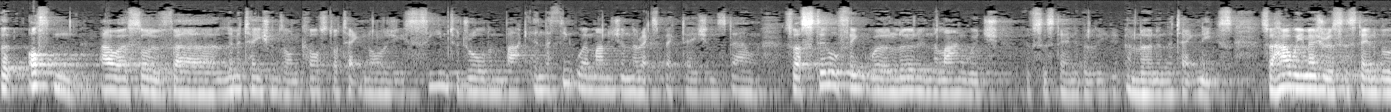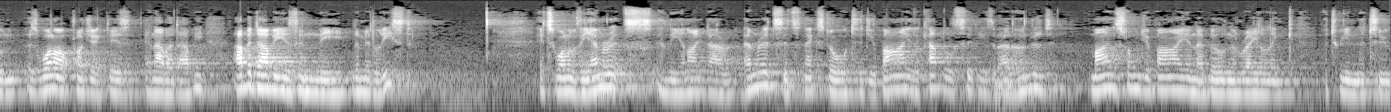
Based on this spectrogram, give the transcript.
But often our sort of uh, limitations on cost or technology seem to draw them back, and they think we're managing their expectations down. So I still think we're learning the language of sustainability and learning the techniques. So how we measure as sustainable is what our project is in Abu Dhabi. Abu Dhabi is in the, the Middle East. It's one of the Emirates in the United Arab Emirates. It's next door to Dubai. The capital city is about 100 miles from Dubai, and they're building a rail link between the two,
